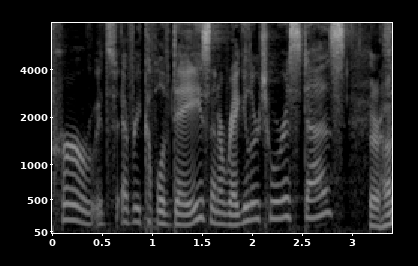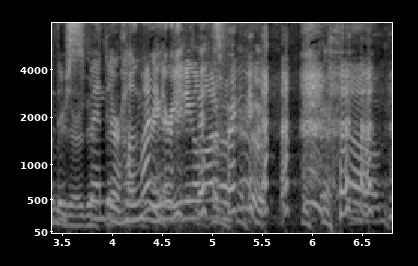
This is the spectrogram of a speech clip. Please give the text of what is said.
Per it's every couple of days than a regular tourist does. They're So hungry, they're they're- they're- spending They're more money. They're eating a lot of food, um,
